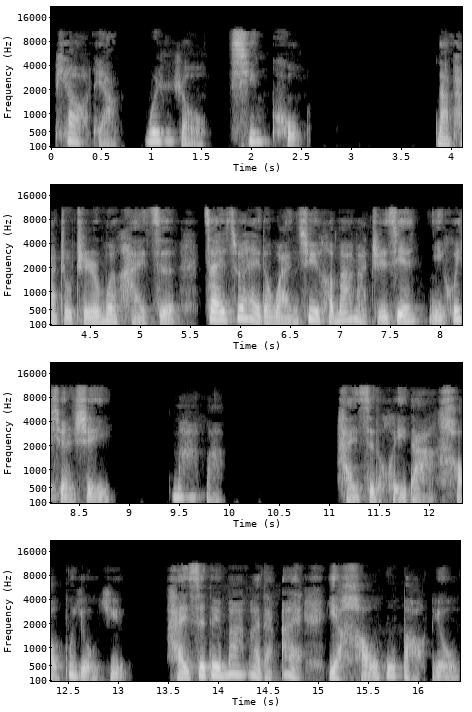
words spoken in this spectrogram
漂亮、温柔、辛苦。哪怕主持人问孩子，在最爱的玩具和妈妈之间，你会选谁？妈妈。孩子的回答毫不犹豫，孩子对妈妈的爱也毫无保留。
